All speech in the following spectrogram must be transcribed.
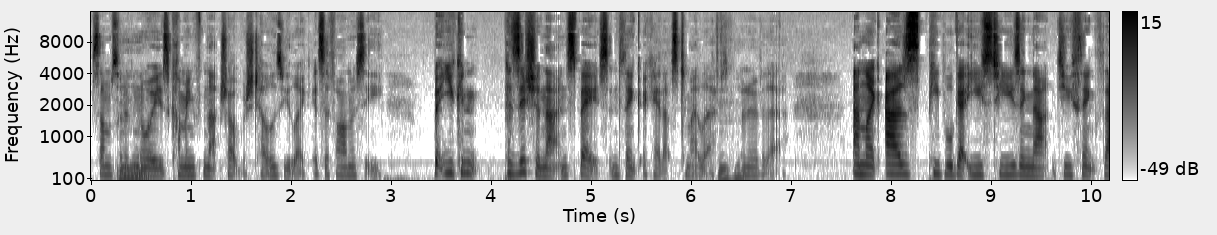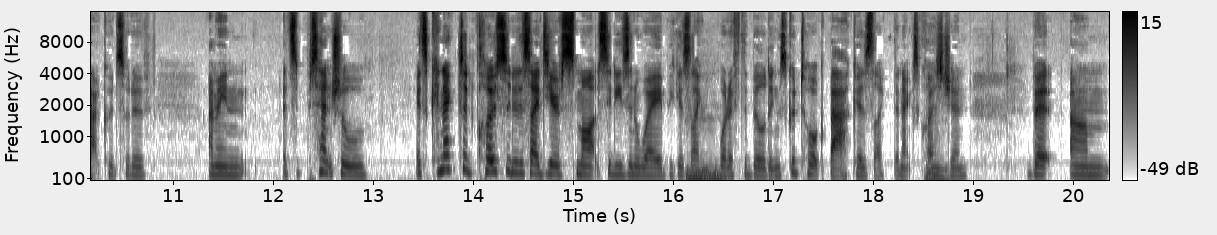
some sort Mhm. of noise coming from that shop which tells you, like, it's a pharmacy. But you can position that in space and think, okay, that's to my left Mhm. and over there. And, like, as people get used to using that, do you think that could sort of, I mean, it's a potential it's connected closely to this idea of smart cities in a way because like Mhm. what if the buildings could talk back as like the next Mm. question but um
